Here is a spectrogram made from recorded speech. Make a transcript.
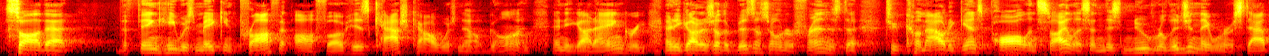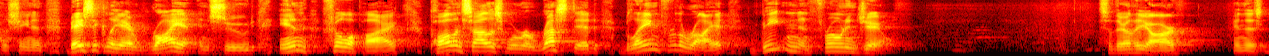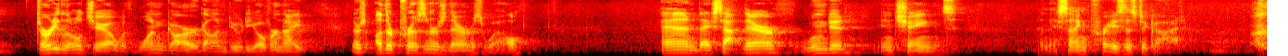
saw that the thing he was making profit off of, his cash cow was now gone. And he got angry. And he got his other business owner friends to, to come out against Paul and Silas and this new religion they were establishing. And basically, a riot ensued in Philippi. Paul and Silas were arrested, blamed for the riot, beaten, and thrown in jail. So there they are in this dirty little jail with one guard on duty overnight. There's other prisoners there as well. And they sat there, wounded in chains, and they sang praises to God.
